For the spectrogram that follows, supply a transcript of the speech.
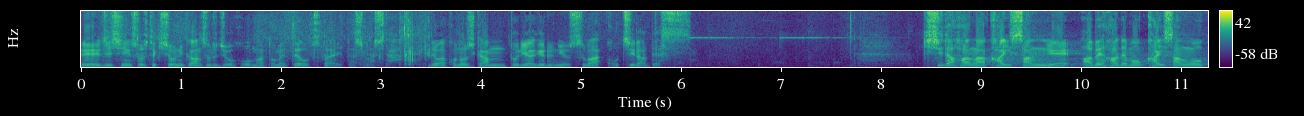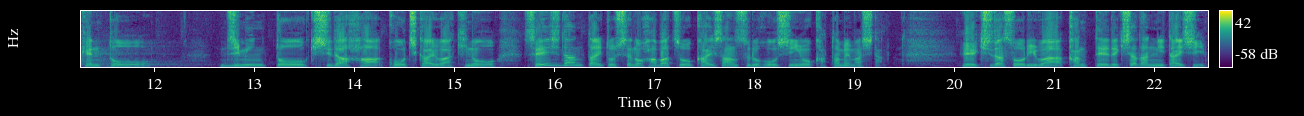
えー、地震そして気象に関する情報をまとめてお伝えいたしました。ではこの時間取り上げるニュースはこちらです。岸田派が解散へ安倍派でも解散を検討。自民党岸田派宏池会は昨日政治団体としての派閥を解散する方針を固めました。岸田総理は官邸で記者団に対し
